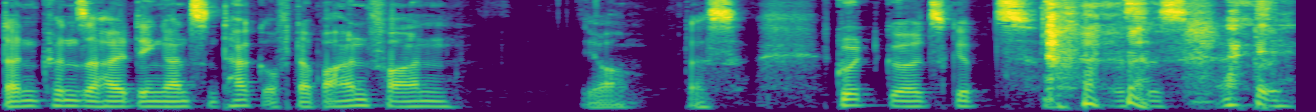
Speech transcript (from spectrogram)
Dann können sie halt den ganzen Tag auf der Bahn fahren. Ja, das Grid Girls gibt's. Das ist eine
